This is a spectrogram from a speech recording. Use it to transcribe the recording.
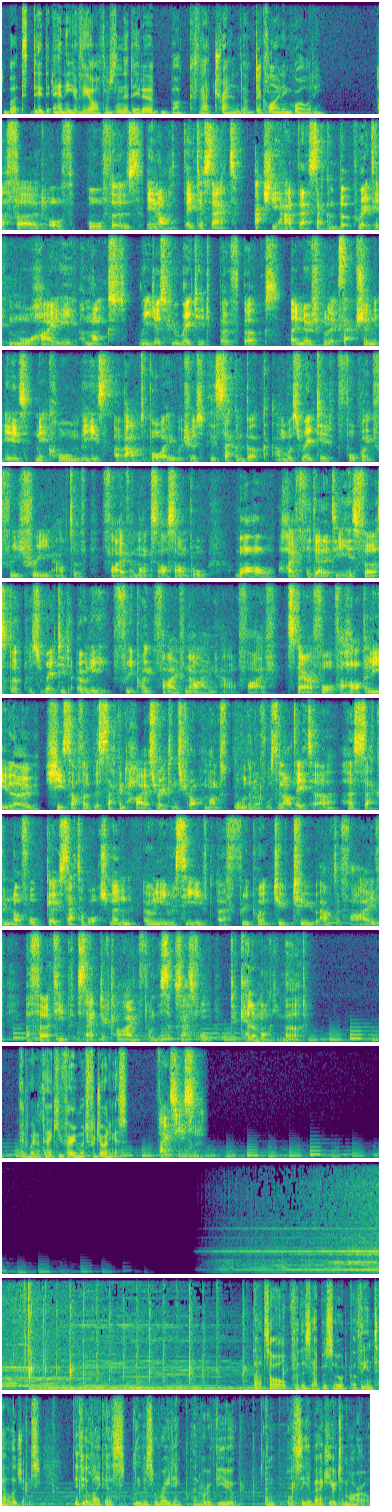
But did any of the authors in the data buck that trend of declining quality? A third of authors in our data set actually had their second book rated more highly amongst readers who rated both books. A notable exception is Nick Hornby's About a Boy, which was his second book and was rated 4.33 out of 5 amongst our sample, while High Fidelity, his first book, was rated only 3.59 out of 5. Spare a thought for Harper Lee, though. She suffered the second highest ratings drop amongst all the novels in our data. Her second novel, Go Set a Watchman, only received a 3.22 out of 5, a 30% decline from the successful To Kill a Mockingbird. Edwin, thank you very much for joining us. Thanks, Jason. That's all for this episode of The Intelligence. If you like us, leave us a rating and a review, and we'll see you back here tomorrow.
